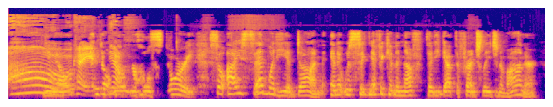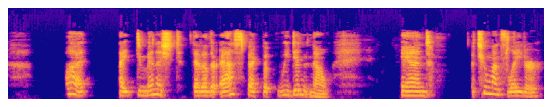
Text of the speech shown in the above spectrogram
Oh, you know, okay. I don't yeah. know the whole story. So I said what he had done, and it was significant enough that he got the French Legion of Honor. But I diminished that other aspect, but we didn't know. And two months later,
